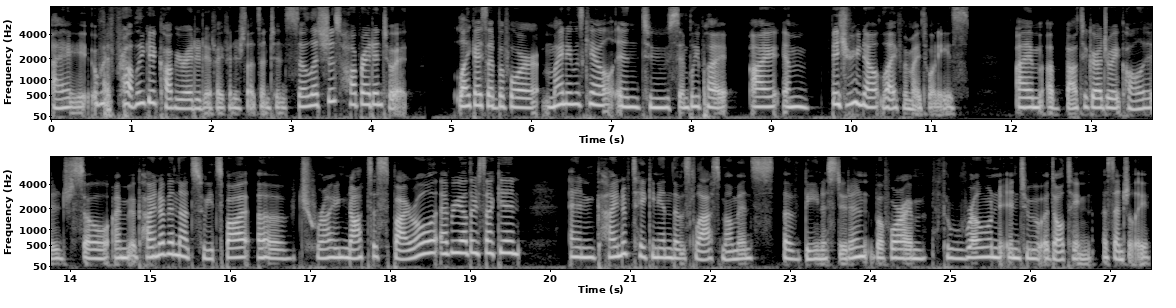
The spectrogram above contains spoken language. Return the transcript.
I would probably get copyrighted if I finish that sentence, so let's just hop right into it. Like I said before, my name is Kale, and to simply put, I am figuring out life in my 20s. I'm about to graduate college, so I'm kind of in that sweet spot of trying not to spiral every other second and kind of taking in those last moments of being a student before I'm thrown into adulting, essentially.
